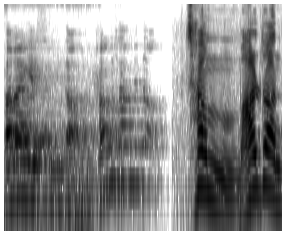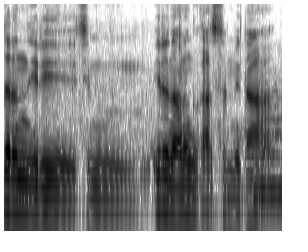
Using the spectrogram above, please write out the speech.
바라겠습니다. 감사합니다. 참 말도 안 되는 일이 지금 일어나는 것 같습니다.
